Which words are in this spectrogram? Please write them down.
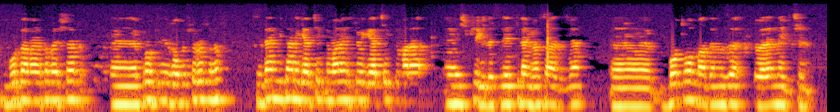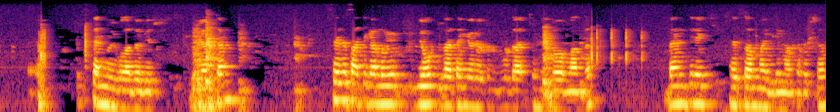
Buradan arkadaşlar e, profilinizi oluşturursunuz. Sizden bir tane gerçek numara istiyor. Gerçek numara e, hiçbir şekilde sizi etkilemiyor. Sadece e, bot olmadığınızı öğrenmek için e, sitenin uyguladığı bir yöntem. Sitede sahtekarlığı yok. Zaten görüyorsunuz burada kimlik doğrulandı. Ben direkt hesabıma gireyim arkadaşlar.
